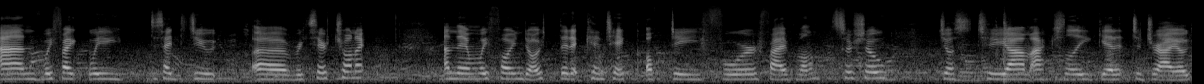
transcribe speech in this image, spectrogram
And we fi- we decided to do uh, research on it, and then we found out that it can take up to four or five months or so just to um, actually get it to dry out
